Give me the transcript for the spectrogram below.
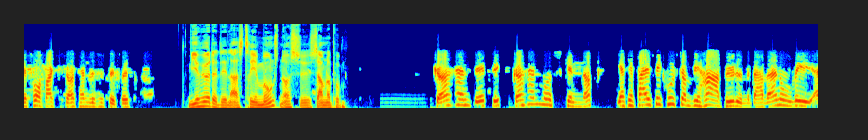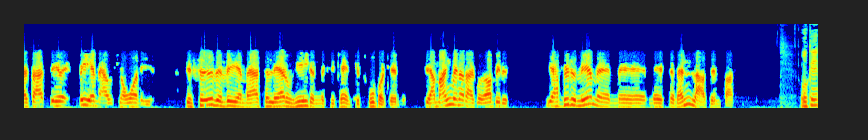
jeg tror faktisk også, at han vil synes, det er trist. Vi har hørt, at øh, Lars Trier Mogensen også øh, samler på dem. Gør han det? Det gør han måske nok. Jeg kan faktisk ikke huske, om vi har byttet, men der har været nogle v... Altså, det, VM er jo sjovere det. Det fede ved VM er, at så lærer du hele den meksikanske trup at kende. Jeg har mange venner, der er gået op i det. Jeg har byttet mere med, med, med den anden Lars M, faktisk. Okay,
